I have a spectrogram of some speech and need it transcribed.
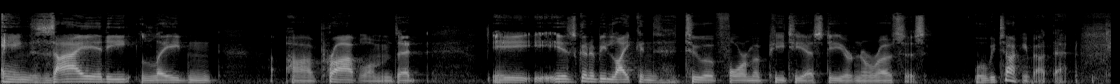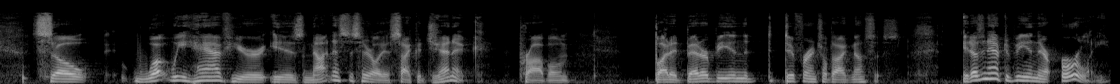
anxiety laden uh, problem that is going to be likened to a form of PTSD or neurosis. We'll be talking about that. So, what we have here is not necessarily a psychogenic problem, but it better be in the differential diagnosis. It doesn't have to be in there early.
